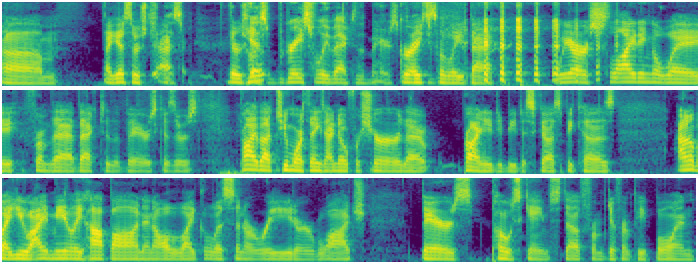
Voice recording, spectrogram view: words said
Um, I guess there's Yes. there's Yes, gracefully back to the Bears. please. gracefully back. we are sliding away from that back to the Bears because there's probably about two more things I know for sure that probably need to be discussed because I don't know about you. I immediately hop on and I'll like listen or read or watch Bears post game stuff from different people. And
